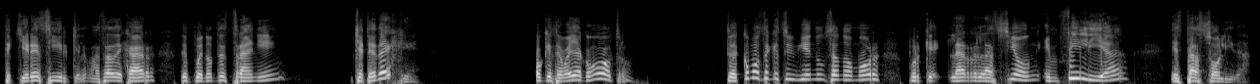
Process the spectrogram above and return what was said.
te quiere decir que le vas a dejar, después no te extrañen que te deje o que se vaya con otro. Entonces, ¿cómo sé que estoy viviendo un sano amor? Porque la relación en filia está sólida.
